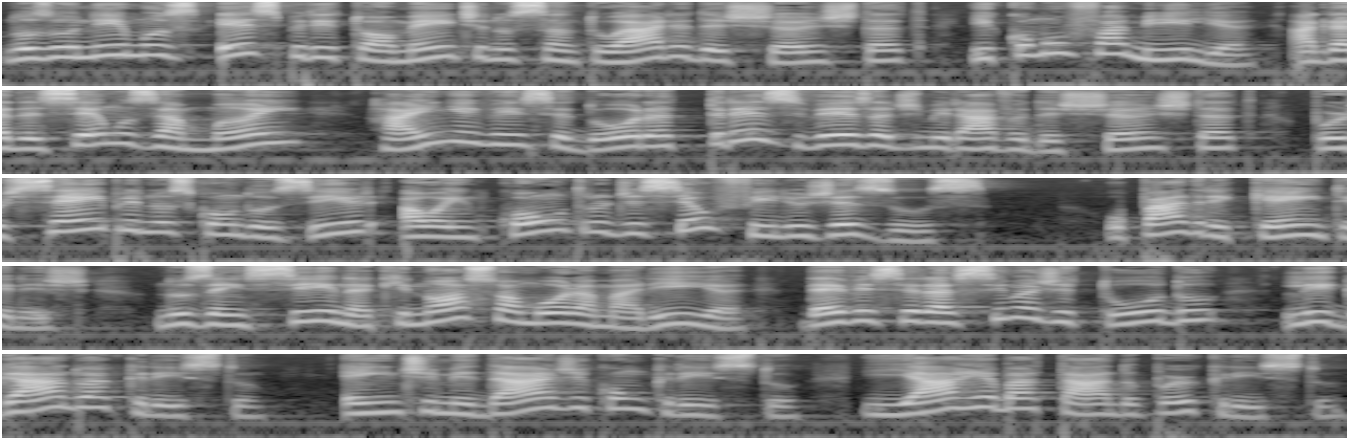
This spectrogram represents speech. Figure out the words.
nos unimos espiritualmente no Santuário de Schanstatt e, como família, agradecemos a Mãe, Rainha e Vencedora, três vezes admirável de Schanstatt, por sempre nos conduzir ao encontro de seu Filho Jesus. O Padre Kentenich nos ensina que nosso amor a Maria deve ser, acima de tudo, ligado a Cristo, em intimidade com Cristo e arrebatado por Cristo.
